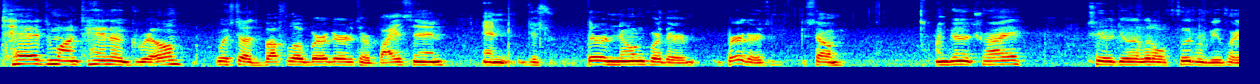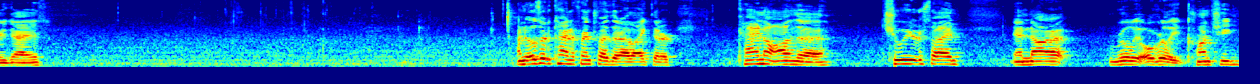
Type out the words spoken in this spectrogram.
Ted's Montana Grill, which does buffalo burgers or bison, and just they're known for their burgers. So I'm gonna try to do a little food review for you guys. And those are the kind of french fries that I like that are kind of on the chewier side and not really overly crunchy.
